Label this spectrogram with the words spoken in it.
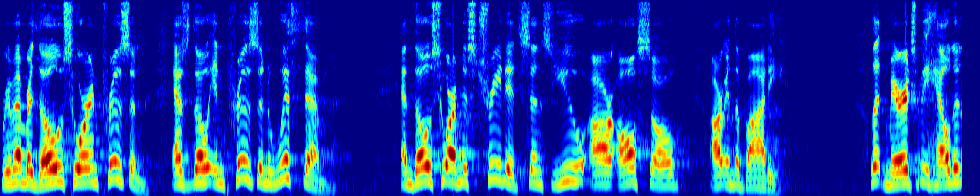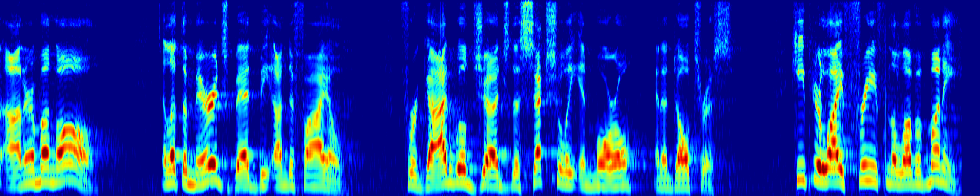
Remember those who are in prison, as though in prison with them, and those who are mistreated, since you are also are in the body. Let marriage be held in honor among all, and let the marriage bed be undefiled, for God will judge the sexually immoral and adulterous. Keep your life free from the love of money,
